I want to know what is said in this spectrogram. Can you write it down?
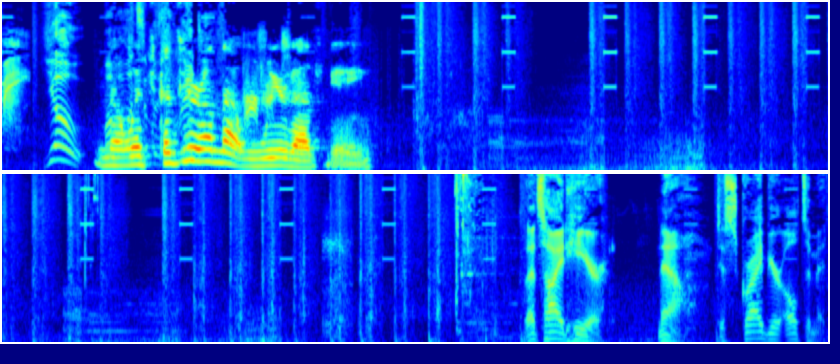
me. Yo! No, it's because you're on that weird ass game. Let's hide here. Now, describe your ultimate.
